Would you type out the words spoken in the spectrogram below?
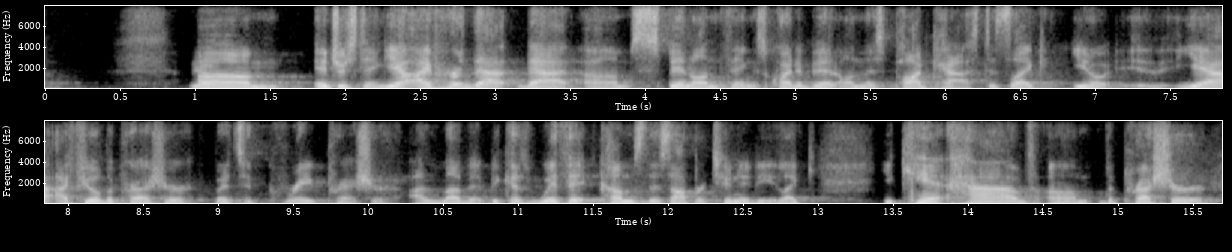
Um, interesting. Yeah, I've heard that that um, spin on things quite a bit on this podcast. It's like you know, yeah, I feel the pressure, but it's a great pressure. I love it because with it comes this opportunity. Like you can't have um, the pressure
